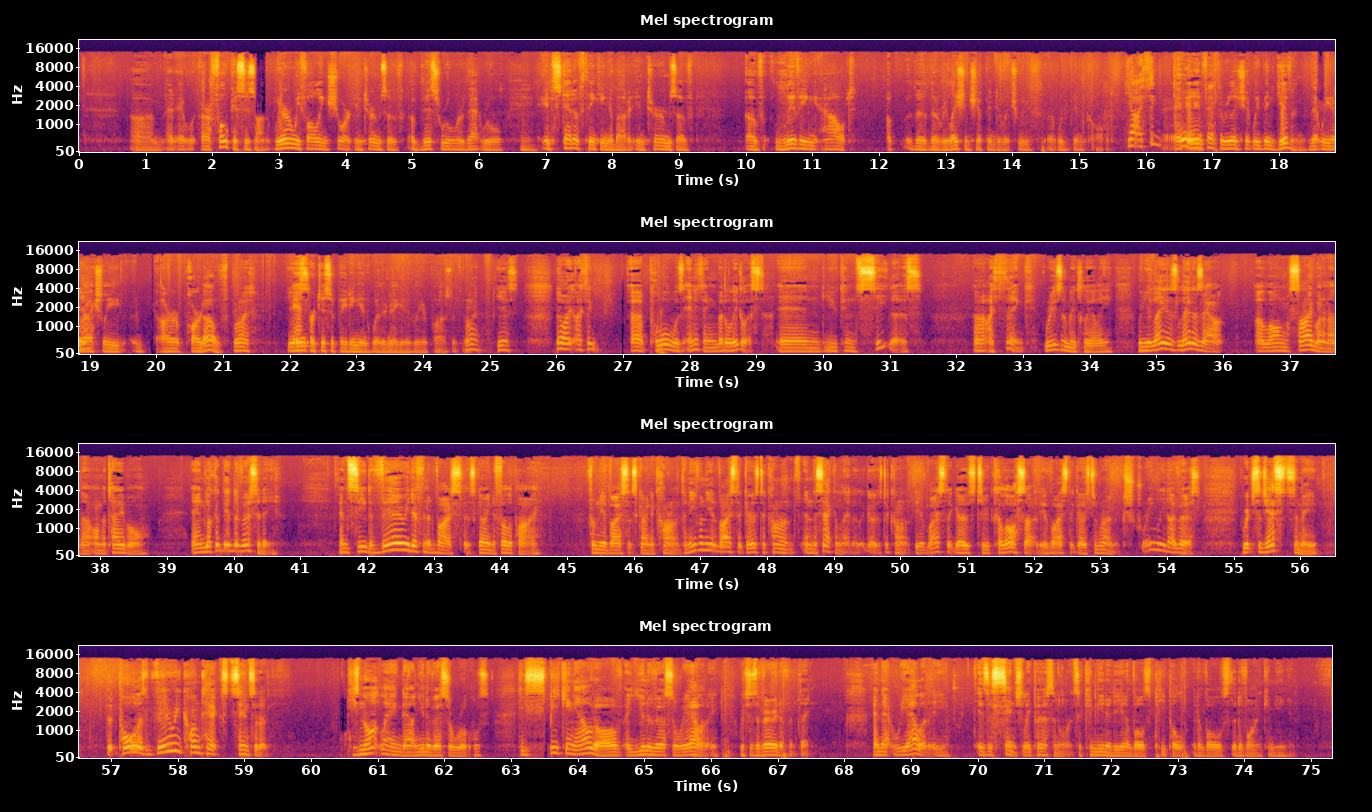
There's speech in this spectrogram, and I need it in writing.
Um, it, it, our focus is on where are we falling short in terms of, of this rule or that rule, mm. instead of thinking about it in terms of of living out the the relationship into which we've uh, we've been called. Yeah, I think, Paul, and, in fact, the relationship we've been given that we are yeah. actually are part of, right? Yes. and participating in, whether negatively or positively. Right. Yes. No, I, I think uh, Paul was anything but a legalist, and you can see this. Uh, I think reasonably clearly when you lay his letters out alongside one another on the table, and look at their diversity and see the very different advice that's going to Philippi from the advice that's going to Corinth. And even the advice that goes to Corinth in the second letter that goes to Corinth, the advice that goes to Colossae, the advice that goes to Rome, extremely diverse, which suggests to me that Paul is very context sensitive. He's not laying down universal rules. He's speaking out of a universal reality, which is a very different thing. And that reality is essentially personal. It's a community. It involves people. It involves the divine communion.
